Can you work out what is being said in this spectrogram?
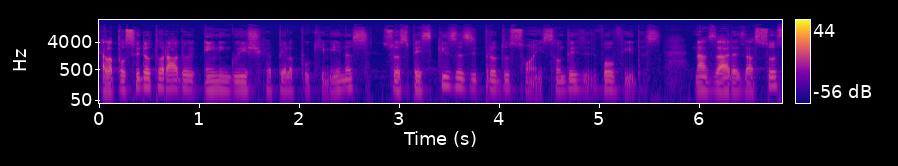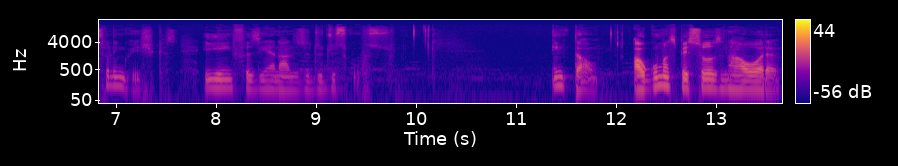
Ela possui doutorado em Linguística pela PUC Minas. Suas pesquisas e produções são desenvolvidas nas áreas das sociolinguísticas e ênfase em análise do discurso. Então, algumas pessoas na hora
